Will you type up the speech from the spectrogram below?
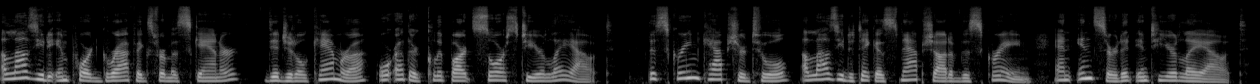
allows you to import graphics from a scanner, digital camera, or other clip art source to your layout. The Screen Capture tool allows you to take a snapshot of the screen and insert it into your layout.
